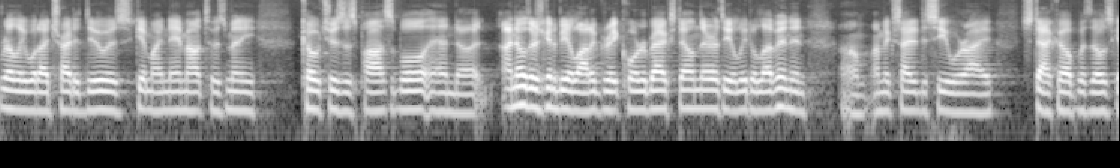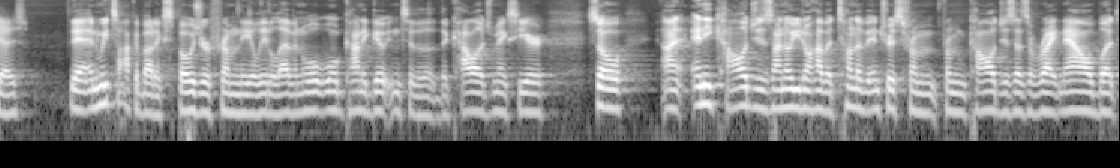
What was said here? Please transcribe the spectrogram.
really what I try to do is get my name out to as many coaches as possible. And uh, I know there's going to be a lot of great quarterbacks down there at the Elite 11, and um, I'm excited to see where I stack up with those guys. Yeah, and we talk about exposure from the Elite Eleven. We'll we'll kind of go into the the college mix here. So, uh, any colleges? I know you don't have a ton of interest from from colleges as of right now, but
